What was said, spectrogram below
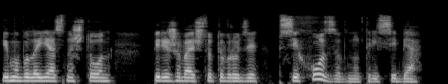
Ему было ясно, что он переживает что-то вроде психоза внутри себя.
